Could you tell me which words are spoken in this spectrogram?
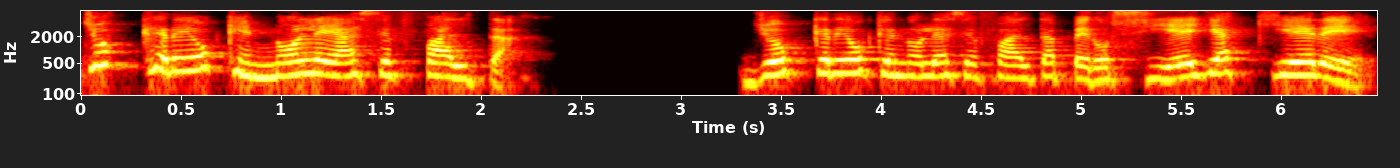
yo creo que no le hace falta. Yo creo que no le hace falta, pero si ella quiere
